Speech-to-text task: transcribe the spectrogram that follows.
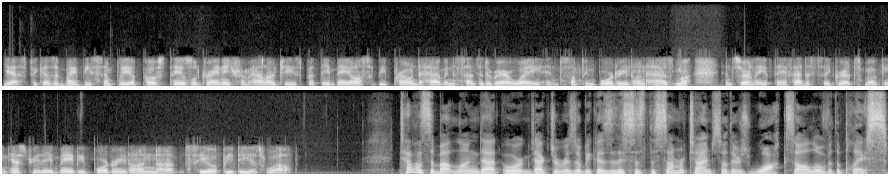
Yes, because it might be simply a post-nasal drainage from allergies, but they may also be prone to having a sensitive airway and something bordering on asthma. And certainly, if they've had a cigarette smoking history, they may be bordering on uh, COPD as well. Tell us about lung.org, Dr. Rizzo, because this is the summertime, so there's walks all over the place.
